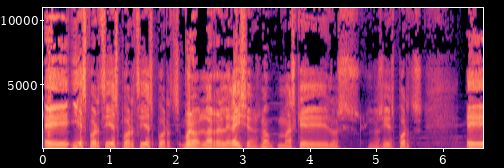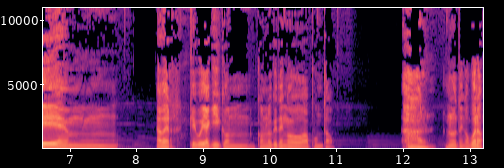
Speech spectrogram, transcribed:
Eh, eSports, eSports, eSports. Bueno, las relegations, ¿no? Más que los, los eSports. Eh, a ver, que voy aquí con, con lo que tengo apuntado. Ah, no lo tengo. Bueno,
